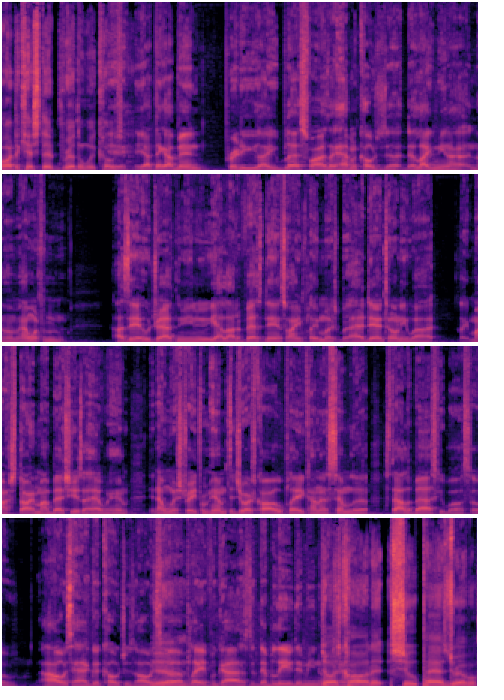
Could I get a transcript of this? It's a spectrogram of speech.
hard to catch that rhythm with coaching. Yeah, yeah, I think I've been pretty like blessed as far as like having coaches that, that like me, and I, you know, I went from Isiah who drafted me. And he had a lot of vets then, so I ain't play much. But I had D'Antoni, while like my start and my best years I had with him. Then I went straight from him to George Karl, who played kind of a similar style of basketball. So I always had good coaches. I always Yeah. uh, played for guys that, that believed in me. You know George what I'm saying? called it shoot, pass, dribble.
